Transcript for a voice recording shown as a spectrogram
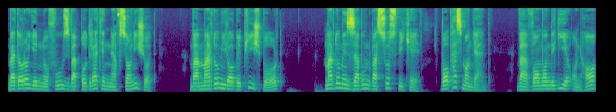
و دارای نفوذ و قدرت نفسانی شد و مردمی را به پیش برد مردم زبون و سستی که واپس ماندند و واماندگی آنها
